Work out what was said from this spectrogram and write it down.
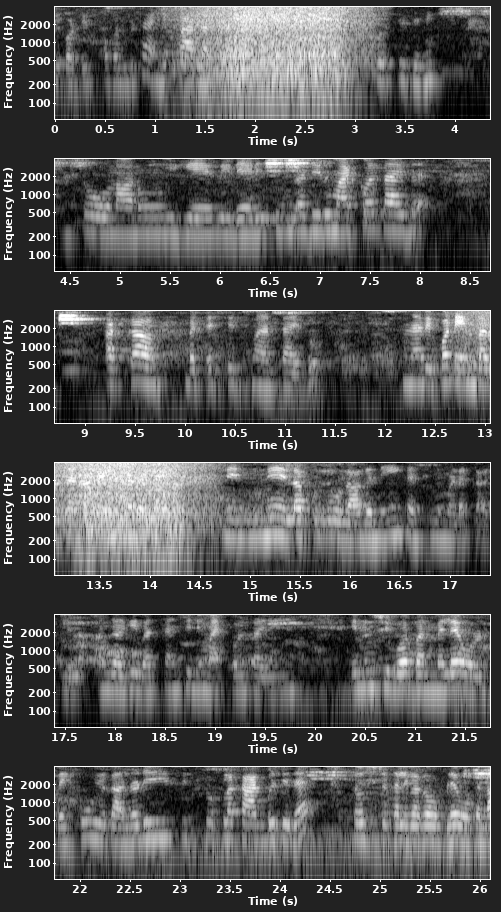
ರಿಪೋರ್ಟ್ ಇಸ್ಕೊಂಡು ಬಂದುಬಿಟ್ಟು ಹಂಗೆ ಪಾರ್ಲರ್ ಕೂತಿದ್ದೀನಿ. ಸೊ ನಾನು ಹೀಗೆ ವಿಡಿಯೋ ಎಡಿಟಿಂಗ್ ಅದು ಇದು ಮಾಡ್ಕೊಳ್ತಾ ಇದ್ದೆ. ಅಕ್ಕ ಬಟ್ಟೆ ಸ್ಟಿಚ್ ಮಾಡ್ತಾಯಿದ್ರು ನಾನು ರಿಪೋರ್ಟ್ ಏನು ಬರುತ್ತೆ ಅನ್ನೋ ಟೆನ್ಷನಲ್ಲೇ ನಿನ್ನೆ ಎಲ್ಲ ಫುಲ್ಲು ವ್ಲಾಗನ್ನೇ ಕಂಟಿನ್ಯೂ ಮಾಡೋಕ್ಕಾಗಲಿಲ್ಲ. ಹಂಗಾಗಿ ಇವತ್ತು ಕಂಟಿನ್ಯೂ ಮಾಡ್ಕೊಳ್ತಾ ಇದ್ದೀನಿ. ಇನ್ನು ಶಿವರ್ ಬಂದಮೇಲೆ ಹೊರಡಬೇಕು. ಇವಾಗ ಆಲ್ರೆಡಿ ಸಿಕ್ಸ್ ಓ ಕ್ಲಾಕ್ ಆಗಿಬಿಟ್ಟಿದೆ. ಸೊ ಇಷ್ಟೊತ್ತಲ್ಲಿ ಇವಾಗ ಒಬ್ಬಳೇ ಹೋಗಲ್ಲ.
